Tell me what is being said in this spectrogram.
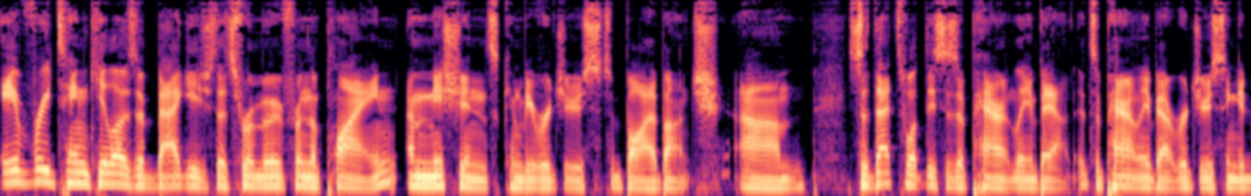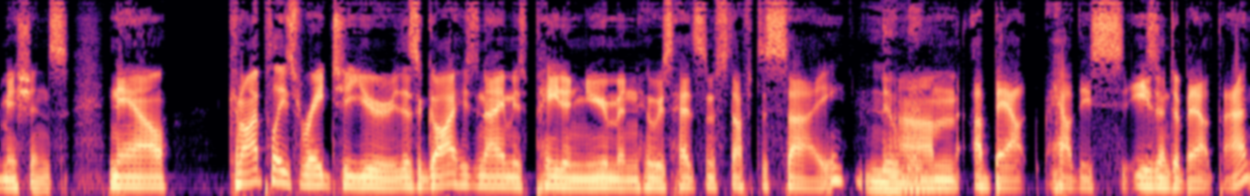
every 10 kilos of baggage that's removed from the plane, emissions can be reduced by a bunch. Um, so that's what this is apparently about. It's apparently about reducing emissions. Now, can I please read to you? There's a guy whose name is Peter Newman who has had some stuff to say Um, about how this isn't about that,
